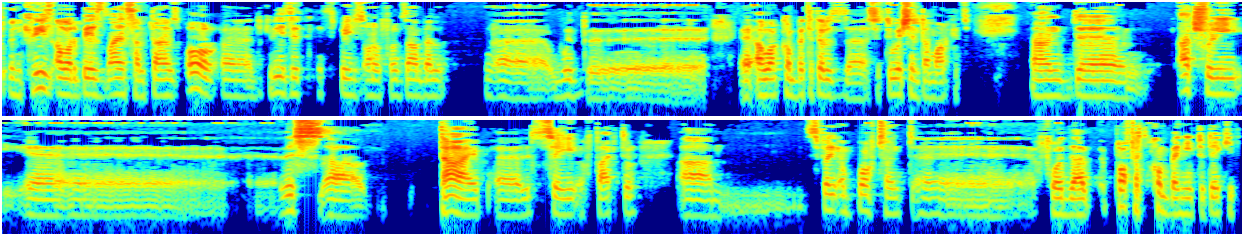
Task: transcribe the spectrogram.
to increase our baseline sometimes or uh, decrease it. It's based on, for example, with uh, our competitors' uh, situation in the market. And um, actually, uh, this uh, type, uh, let's say, of factor, um, it's very important for the profit company to take it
